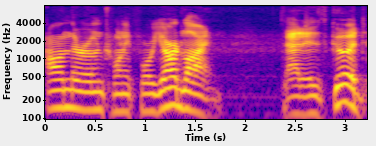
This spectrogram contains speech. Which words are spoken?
on their own 24 yard line. That is good.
